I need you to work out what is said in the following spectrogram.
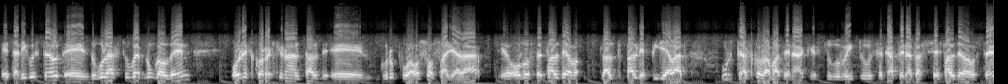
Eta nik uste dut, eh, ez dugula aztu behar nun gauden, horrezko regional talde, eh, grupua oso zaila da, eh, odozte talde, talde, talde pila bat urte asko da batenak, ez dugu behitu zekapena eta ze talde dauzte,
